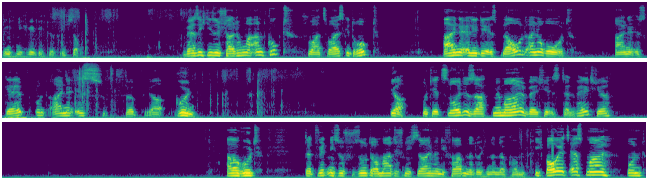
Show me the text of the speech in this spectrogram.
bin ich nicht wirklich glücklich. So. Wer sich diese Schaltung mal anguckt, schwarz-weiß gedruckt, eine LED ist blau und eine rot. Eine ist gelb und eine ist ja, grün. Ja, und jetzt Leute, sagt mir mal, welche ist denn welche? Aber gut, das wird nicht so, so dramatisch nicht sein, wenn die Farben da durcheinander kommen. Ich baue jetzt erstmal und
